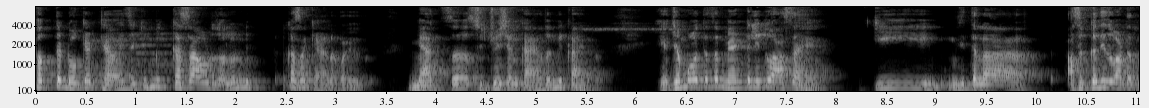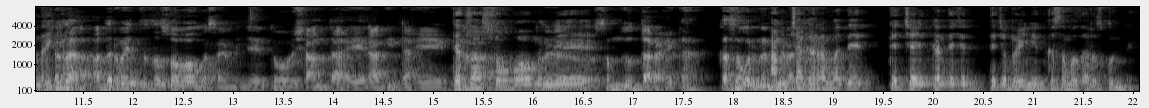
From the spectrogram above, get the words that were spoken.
फक्त डोक्यात ठेवायचं की मी कसा आऊट झालो मी कसं खेळायला पाहिजे होतं. मॅचचं सिच्युएशन काय होतं मी काय करतो. ह्याच्यामुळे त्याचा मेंटली तो असा आहे की म्हणजे त्याला असं कधीच वाटत नाही अदरवाईज त्याचा स्वभाव कसा आहे? म्हणजे तो शांत आहे रागीत आहे? त्याचा स्वभाव म्हणजे समजूतदार आहे? का कसं वर्णन आमच्या घरामध्ये त्याच्या इतकं त्याच्या त्याच्या बहिणी इतकं समजदारच कोण नाही.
